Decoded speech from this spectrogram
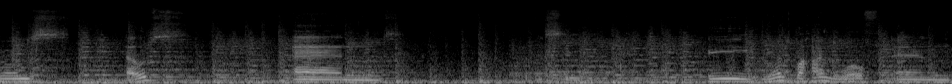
runs out, and let's see. He runs behind the wolf and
